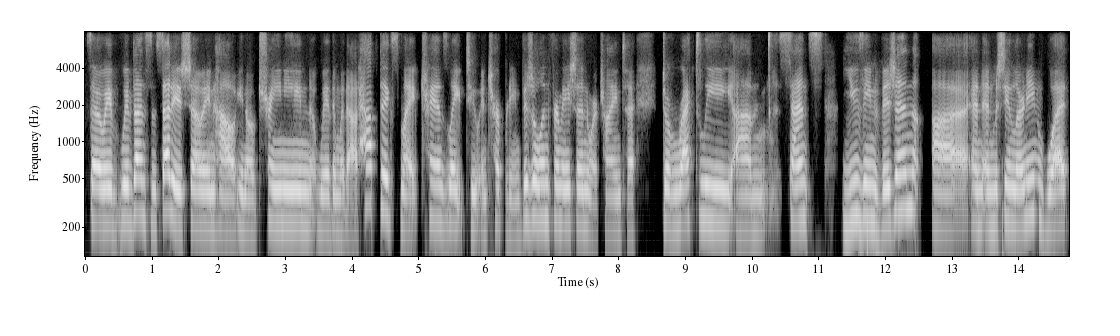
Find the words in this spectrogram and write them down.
So we've, we've done some studies showing how, you know, training with and without haptics might translate to interpreting visual information. We're trying to directly um, sense using vision uh, and, and machine learning what,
